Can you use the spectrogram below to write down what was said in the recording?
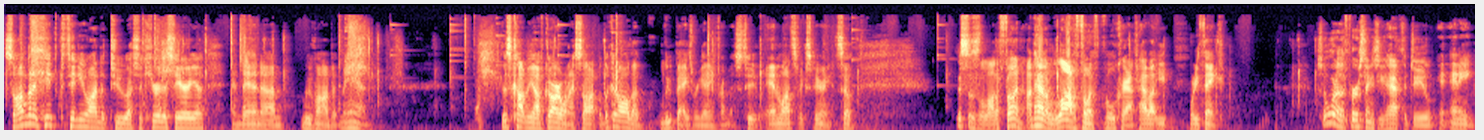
So I'm going to continue on to, to uh, secure this area and then um, move on. But man, this caught me off guard when I saw it. But look at all the loot bags we're getting from this too, and lots of experience. So this is a lot of fun. I'm having a lot of fun with FoolCraft. How about you? What do you think? So one of the first things you have to do in any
